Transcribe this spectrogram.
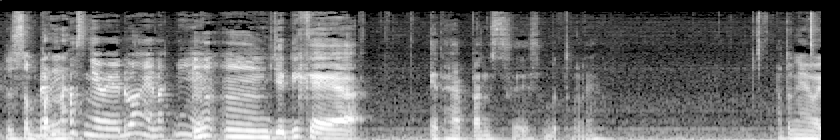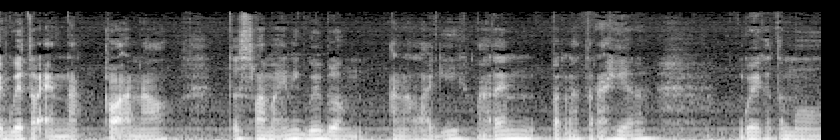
Terus Berarti pernah- pas ngewe doang enaknya ya? Mm-mm, jadi kayak it happens sih sebetulnya. Itu ngewe gue terenak kalau anal. Terus selama ini gue belum anal lagi. Kemarin pernah terakhir gue ketemu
